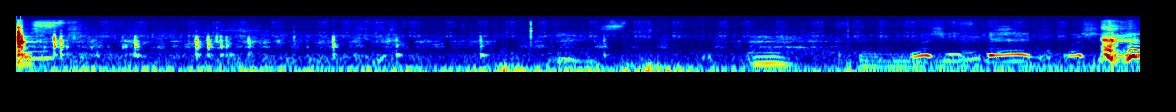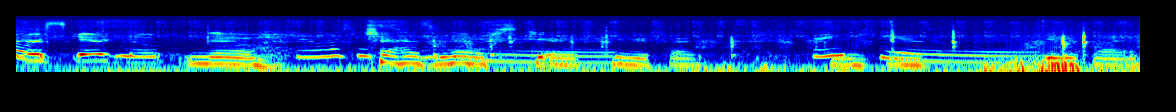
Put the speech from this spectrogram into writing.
First. Was she scared? Was she ever scared? No. No. Chaz never scared. Give me five. Thank you. Give me five.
